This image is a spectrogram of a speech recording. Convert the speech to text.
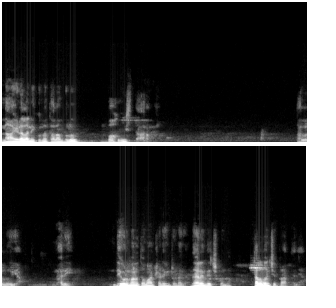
నా ఎడల నీకున్న తలంపులు బహు విస్తారం హల్లెలూయ. మరి దేవుడు మనతో మాట్లాడి ఉంటున్నాడు ధైర్యం తెచ్చుకుందాం. తల నుంచి ప్రార్థన చేద్దాం.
